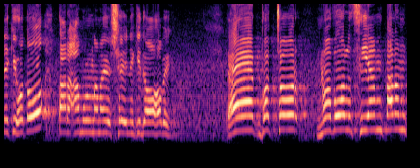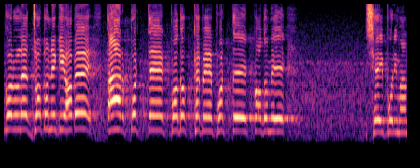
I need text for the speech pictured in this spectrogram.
নেকি হতো, তার আমল নামায় সেই নেকি দেওয়া হবে। এক বছর নবল সিয়াম পালন করলে যত নেকি হবে, তার প্রত্যেক পদক্ষেপে, প্রত্যেক কদমে সেই পরিমাণ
